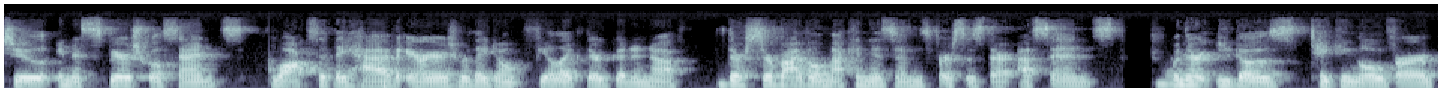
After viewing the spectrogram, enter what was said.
to, in a spiritual sense, blocks that they have, areas where they don't feel like they're good enough, their survival mechanisms versus their essence, when their egos taking over.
